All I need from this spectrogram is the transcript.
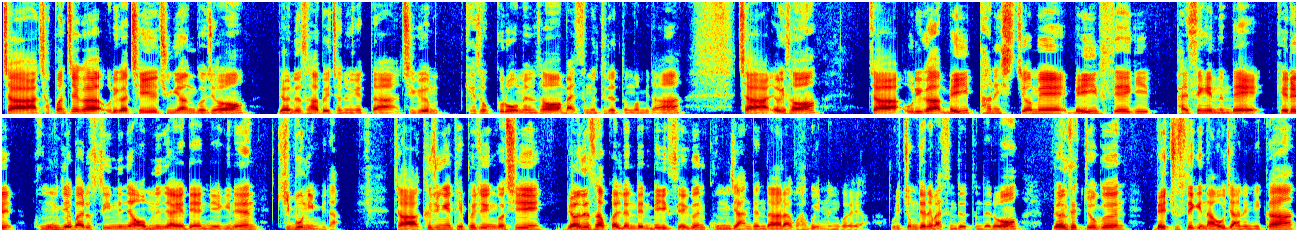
자, 첫 번째가 우리가 제일 중요한 거죠. 면허사업에 전용했다. 지금 계속 끌어오면서 말씀을 드렸던 겁니다. 자, 여기서 자, 우리가 매입하는 시점에 매입세액이 발생했는데 걔를 공제 받을 수 있느냐 없느냐에 대한 얘기는 기본입니다. 자, 그 중에 대표적인 것이 면세사업 관련된 매입세액은 공제 안 된다라고 하고 있는 거예요. 우리 좀 전에 말씀드렸던 대로 면세 쪽은 매출세액이 나오지 않으니까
